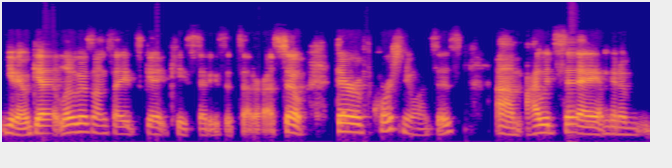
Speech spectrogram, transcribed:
you know get logos on sites get case studies etc so there are of course nuances. Um, i would say i'm going to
